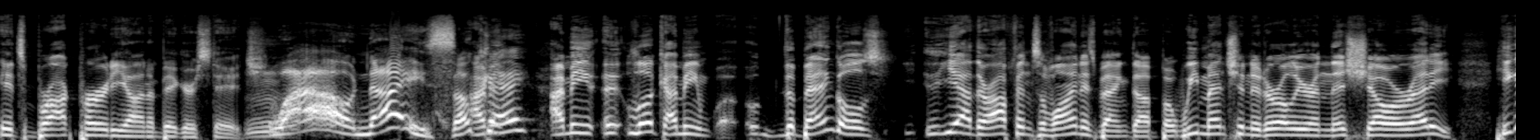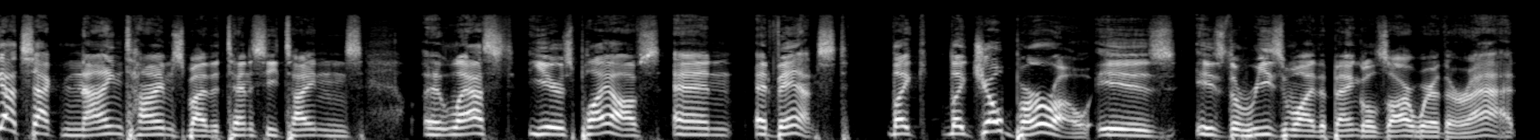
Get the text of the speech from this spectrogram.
It's Brock Purdy on a bigger stage. Wow, nice. I mean- Okay. I mean, uh, look, I mean, uh, the Bengals, yeah, their offensive line is banged up, but we mentioned it earlier in this show already. He got sacked nine times by the Tennessee Titans at last year's playoffs and advanced. Like, like Joe Burrow is is the reason why the Bengals are where they're at.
